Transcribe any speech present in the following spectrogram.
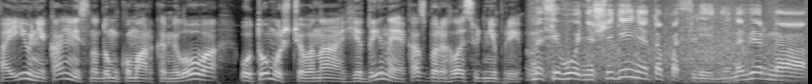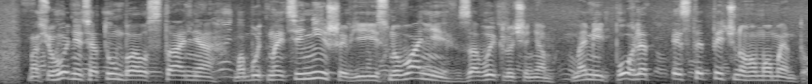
А її унікальність, на думку Марка Мілова, у тому, що вона єдина, яка збереглась у Дніпрі. На сегодняшний день это последнее. Наверное, На сьогодні ця тумба остання, мабуть, найцінніше в її існуванні за виключенням, на мій погляд, естетичного моменту.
